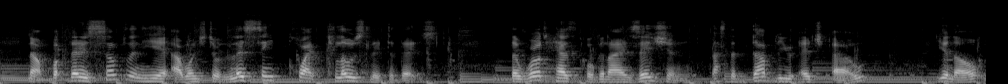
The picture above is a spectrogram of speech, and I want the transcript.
Now, but there is something here I want you to listen quite closely to this. The World Health Organization, that's the WHO, you know,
